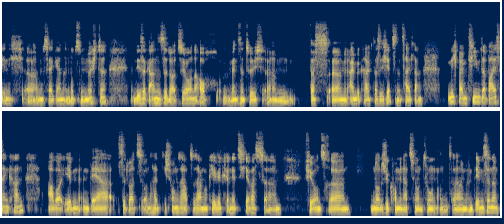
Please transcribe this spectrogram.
den ich ähm, sehr gerne nutzen möchte in dieser ganzen Situation, auch wenn es natürlich ähm, das äh, mit einbegreift, dass ich jetzt eine Zeit lang nicht beim Team dabei sein kann, aber eben in der Situation halt die Chance habe zu sagen, okay, wir können jetzt hier was ähm, für unsere nordische Kombination tun. Und ähm, in dem Sinne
